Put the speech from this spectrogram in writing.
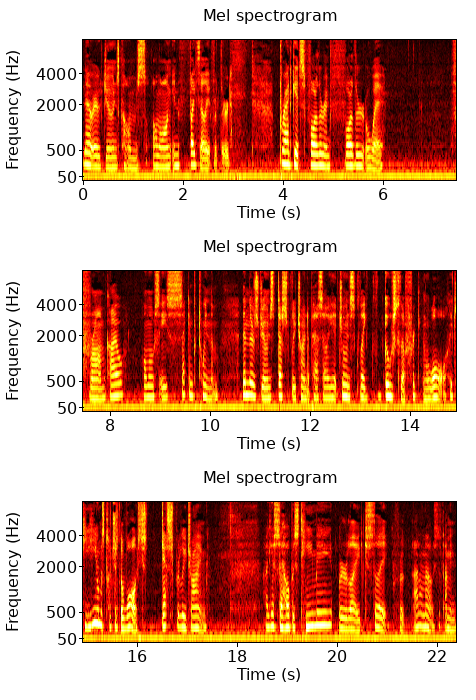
Now Erik Jones comes along and fights Elliott for third. Brad gets farther and farther away from Kyle, almost a second between them. Then there's Jones desperately trying to pass Elliott. Jones like goes to the freaking wall. Like he, he almost touches the wall. He's just desperately trying. I guess to help his teammate or like just like for I don't know. Just, I mean,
